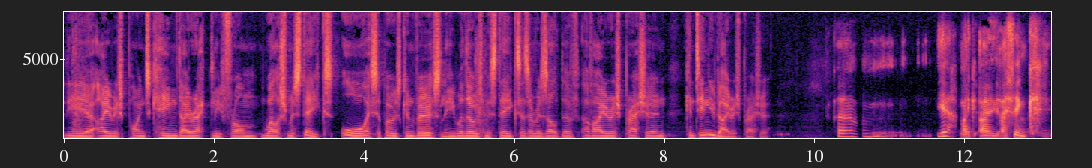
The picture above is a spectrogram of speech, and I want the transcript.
the uh, Irish points came directly from Welsh mistakes, or I suppose conversely, were those mistakes as a result of, of Irish pressure and continued Irish pressure? Um, yeah, like I, I think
